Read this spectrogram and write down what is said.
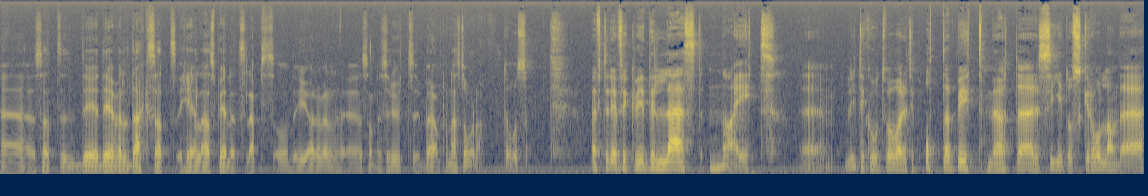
Eh, Så att det, det är väl dags att hela spelet släpps och det gör det väl eh, som det ser ut i början på nästa år då. Då så. Efter det fick vi The Last Night. Eh, lite coolt, vad var det? Typ 8-bit möter sidoskrollande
